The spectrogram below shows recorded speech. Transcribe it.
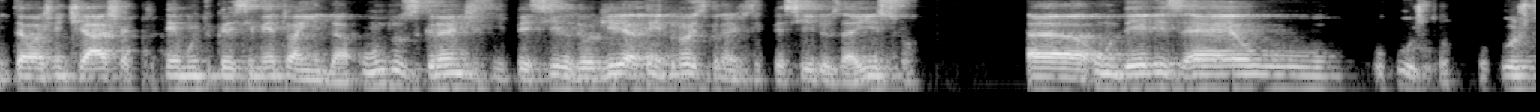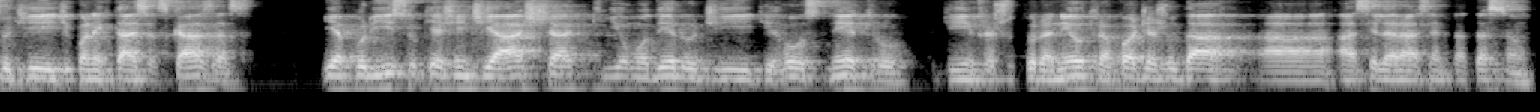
Então, a gente acha que tem muito crescimento ainda. Um dos grandes empecilhos, eu diria, tem dois grandes empecilhos a isso. Uh, um deles é o, o custo, o custo de, de, conectar essas casas, e é por isso que a gente acha que o modelo de, de host neutro, de infraestrutura neutra, pode ajudar a, a acelerar essa implantação.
